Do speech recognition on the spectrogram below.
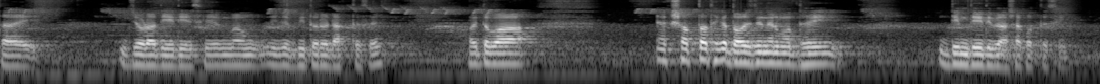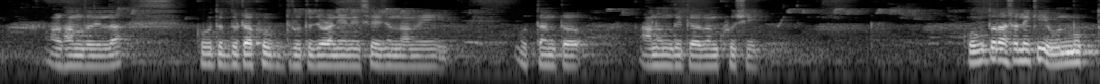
তাই জোড়া দিয়ে দিয়েছি এবং এই যে ভিতরে ডাকতেছে। হয়তোবা এক সপ্তাহ থেকে দশ দিনের মধ্যেই ডিম দিয়ে দিবে আশা করতেছি। আলহামদুলিল্লাহ, কবুতর দুটো খুব দ্রুত জোড়া নিয়ে নিয়েছে, এই জন্য আমি অত্যন্ত আনন্দিত এবং খুশি। কবুতর আসলে কি, উন্মুক্ত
